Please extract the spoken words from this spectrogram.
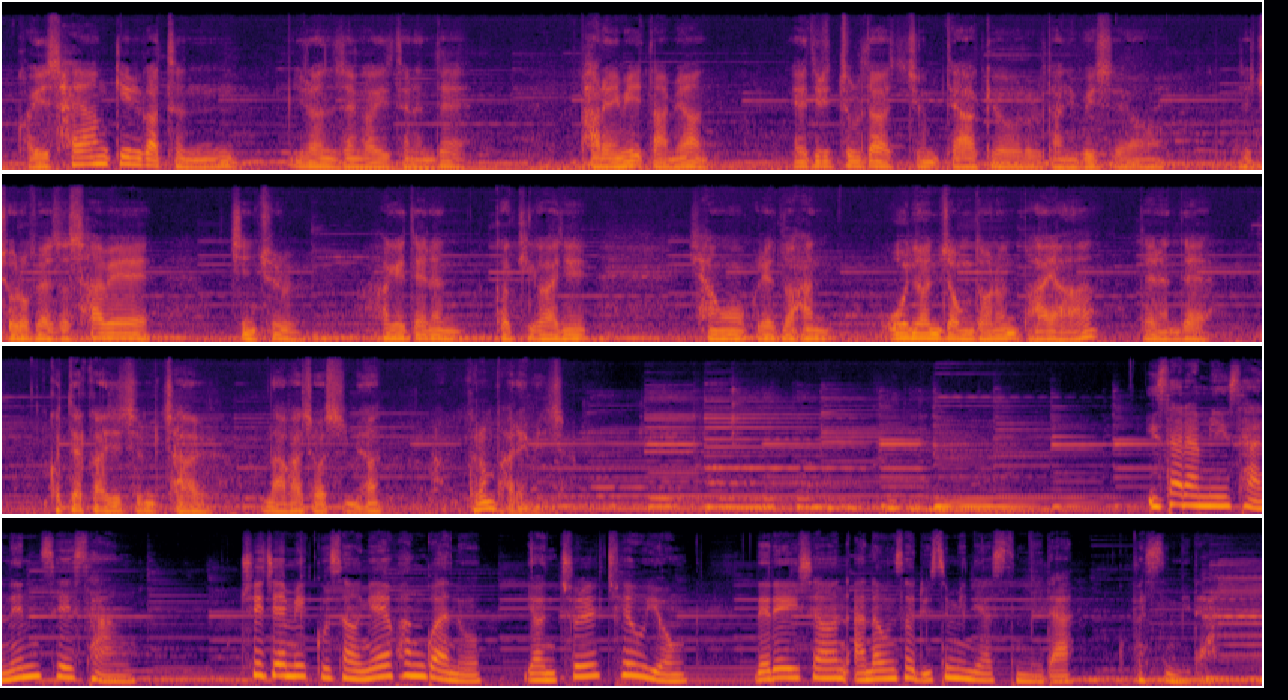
거의 사양길 같은 이런 생각이 드는데 바람이 있다면 애들이 둘 다 지금 대학교를 다니고 있어요. 졸업해서 사회 진출하게 되는 그 기간이 향후 그래도 한 5년 정도는 봐야 되는데 그때까지 좀 잘 나가줬으면 그런 바람이죠. 이 사람이 사는 세상 및 구성의 황관우 연출 최우용 내레이션 아나운서 류수민이었습니다. 고맙습니다.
